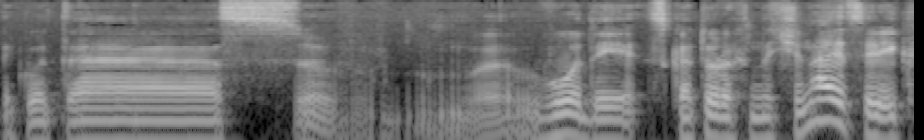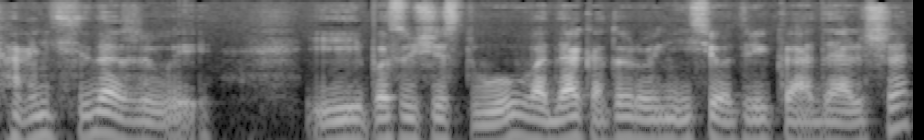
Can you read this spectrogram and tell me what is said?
Так вот, с, воды, с которых начинается река, они всегда живые. И по существу вода, которую несет река дальше,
